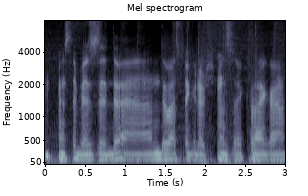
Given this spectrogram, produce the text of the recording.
Jak my sobie z Dua- Duasa graliśmy z kolegą,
